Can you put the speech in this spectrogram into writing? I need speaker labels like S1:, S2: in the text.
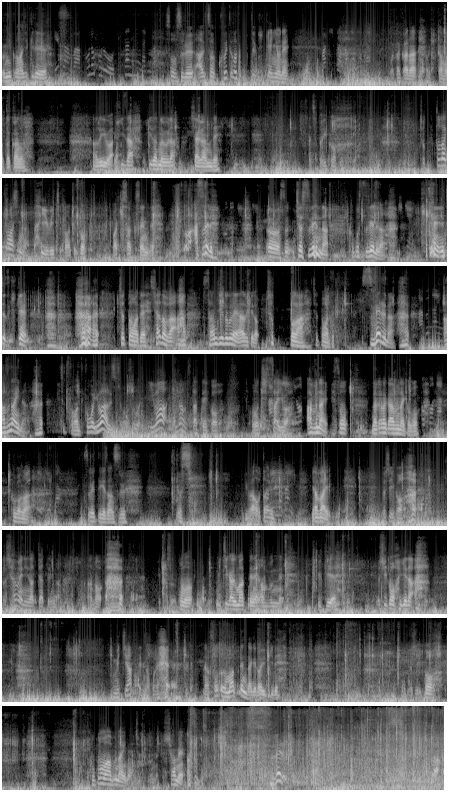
S1: 海この味綺麗。
S2: 下山はコロコロおじさんになります。
S1: そうする。あ、そう、こういうとこちょっと危険よね。
S2: またかな。
S1: またかまたかな。あるいは膝、膝の裏、しゃがんで。あちょっと行こう。ちょっとだけマシになった。指、ちょっと待って、行こう。脇作戦で。うわ、滑る。うん、すちょ、滑んな。ここ滑るな。危険、ちょっと危険。ちょっと待って、シャドウが あ30度ぐらいあるけど、ちょっとな、ちょっと待って。滑るな。
S2: 危ない。
S1: 危ないな。ちょっと待って、ここ岩あるでしょその岩、岩を伝っていこう。この小さい岩。危ない。そう。なかなか危ない、ここ。
S2: ここな。
S1: 滑って下山する。よし。岩を耐える。やばい。よし、行こう。そう斜面になっちゃってるな。あの、この道が埋まってね、半分ね。雪で。よし、行こう、池田。道合ってるの？これ。なんか相当埋まってんだけど、雪で。よし、行こう。ここも危ないね。ちょっとね、斜面。あ、滑る。うわ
